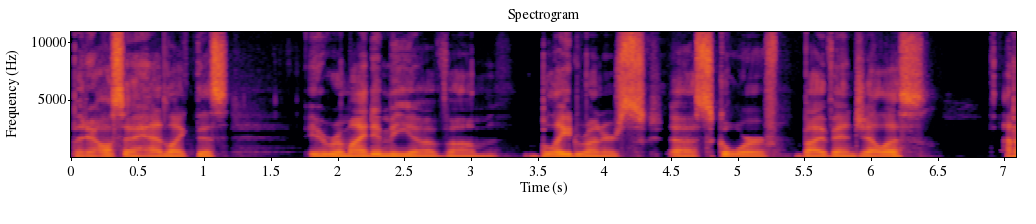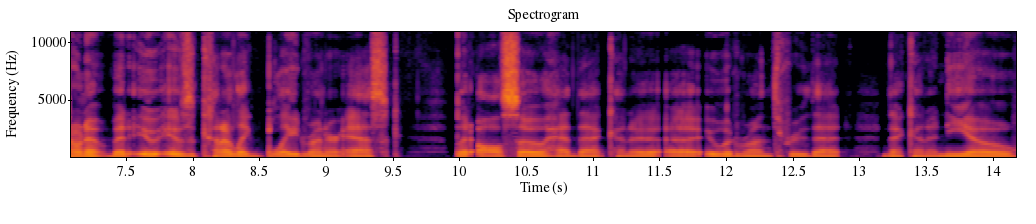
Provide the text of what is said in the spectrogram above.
but it also had like this, it reminded me of um, Blade Runner's uh, score by Vangelis. I don't know, but it, it was kind of like Blade Runner esque, but also had that kind of, uh, it would run through that, that kind of neo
